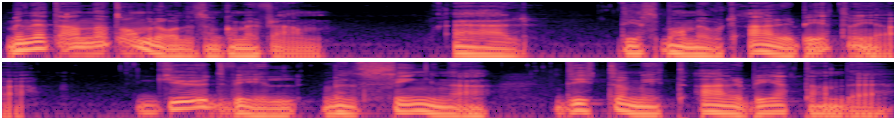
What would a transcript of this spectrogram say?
Men ett annat område som kommer fram är det som har med vårt arbete att göra. Gud vill välsigna ditt och mitt arbetande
